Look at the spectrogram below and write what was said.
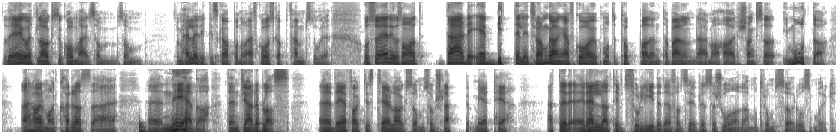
Så det er jo et lag som kom her, som, som, som heller ikke skaper noe. FK har skapt fem store. Og så er det jo sånn at der det er bitte litt framgang FK har jo på en måte toppa den tabellen der man har sjanser imot, da. Der har man kara seg eh, ned da, til en fjerdeplass. Eh, det er faktisk tre lag som, som, slipper mer til. Etter relativt solide defensive prestasjoner da mot Tromsø og Rosenborg.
